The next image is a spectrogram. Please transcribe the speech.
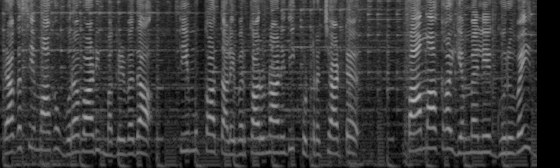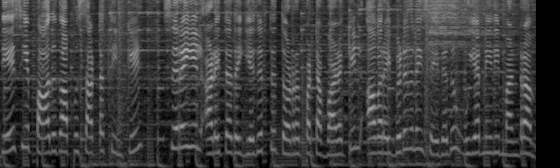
ரகசியமாக உறவாடி மகிழ்வதா? திமுக தலைவர் கருணாநிதி குற்றச்சாட்டு. பாமக எம்எல்ஏ குருவை தேசிய பாதுகாப்பு சட்டத்தின் கீழ் சிறையில் அடைத்ததை எதிர்த்து தொடரப்பட்ட வழக்கில் அவரை விடுதலை செய்தது உயர்நீதிமன்றம்.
